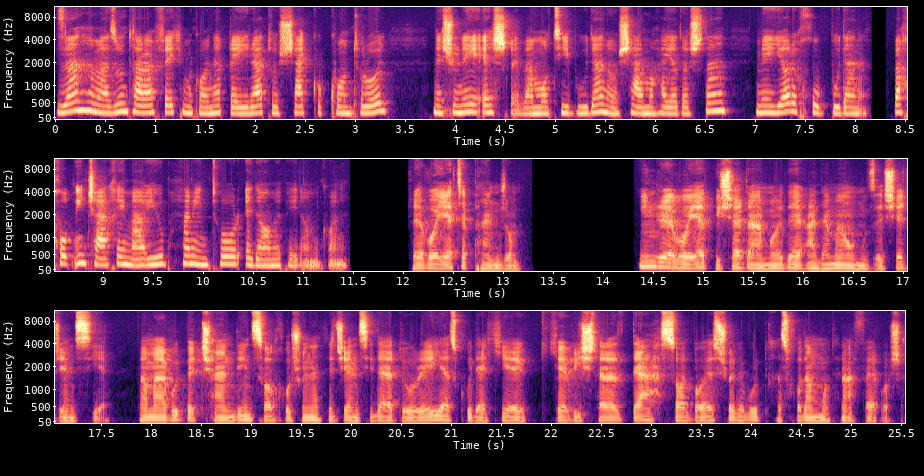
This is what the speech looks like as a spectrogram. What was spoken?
زن هم از اون طرف فکر می‌کنه غیرت و شک و کنترل نشونه عشق و مطیع بودن و شرم و حیا داشتن معیار خوب بودنه. و خب این چرخه معیوب همینطور ادامه پیدا می‌کنه. روایت پنجم. این روایت بیشتر در مورد عدم آموزش جنسیه. و مربوط به چندین سال خشونت جنسی در دوره ای از کودکی که بیشتر از ده سال باعث شده بود از خودم متنفر باشم.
